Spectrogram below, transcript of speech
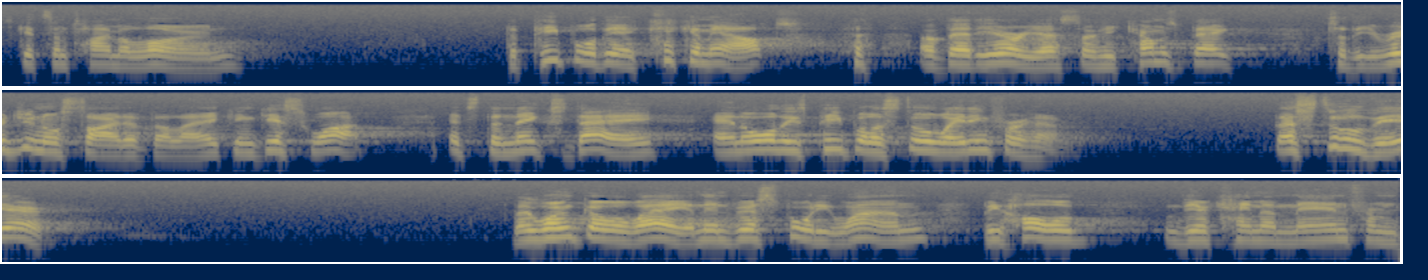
let's get some time alone. The people there kick him out of that area, so he comes back to the original side of the lake, and guess what? It's the next day, and all these people are still waiting for him. They're still there. They won't go away. And then, verse 41 Behold, there came a man from,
